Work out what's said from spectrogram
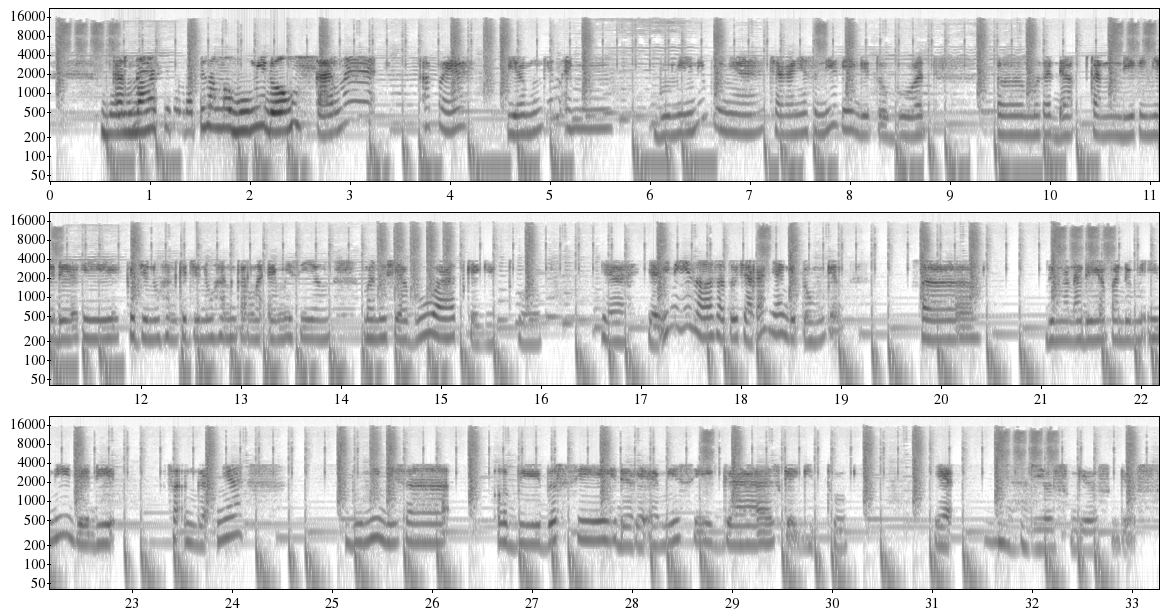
Karena banget sih berarti sama bumi dong. karena apa ya ya mungkin emang bumi ini punya caranya sendiri gitu buat uh, meredakan dirinya dari kejenuhan-kejenuhan karena emisi yang manusia buat kayak gitu. Ya ya ini salah satu caranya gitu. Mungkin uh, dengan adanya pandemi ini jadi seenggaknya bumi bisa lebih bersih dari emisi gas kayak gitu. Ya yeah. gils gils gils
